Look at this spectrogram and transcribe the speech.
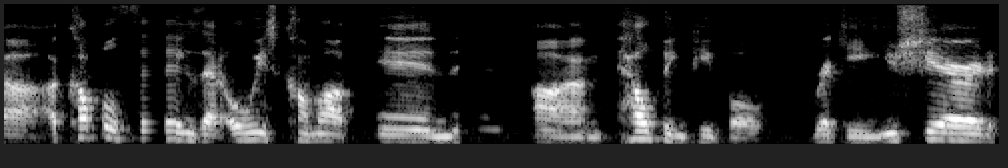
uh, a couple things that always come up in um, helping people, Ricky. You shared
